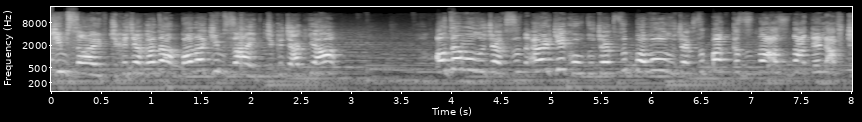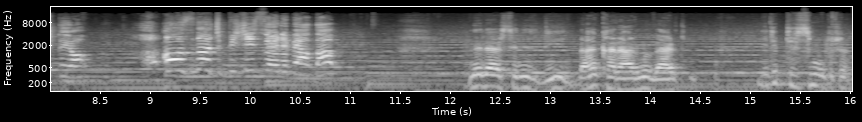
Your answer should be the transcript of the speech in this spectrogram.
kim sahip çıkacak adam? Bana kim sahip çıkacak ya? Adam olacaksın, erkek olacaksın, baba olacaksın. Bak kızın ağzından ne laf çıkıyor. Ağzını açıp bir şey söyle be adam. Ne derseniz deyin. Ben kararımı verdim. Gidip teslim olacağım.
